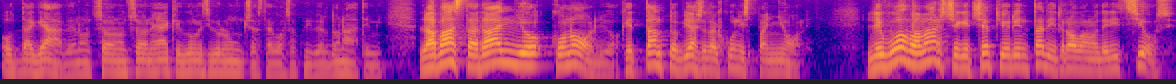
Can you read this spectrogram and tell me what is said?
o d'agave, non so, non so neanche come si pronuncia questa cosa qui, perdonatemi, la pasta d'aglio con olio, che tanto piace ad alcuni spagnoli, le uova marce che certi orientali trovano deliziose,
